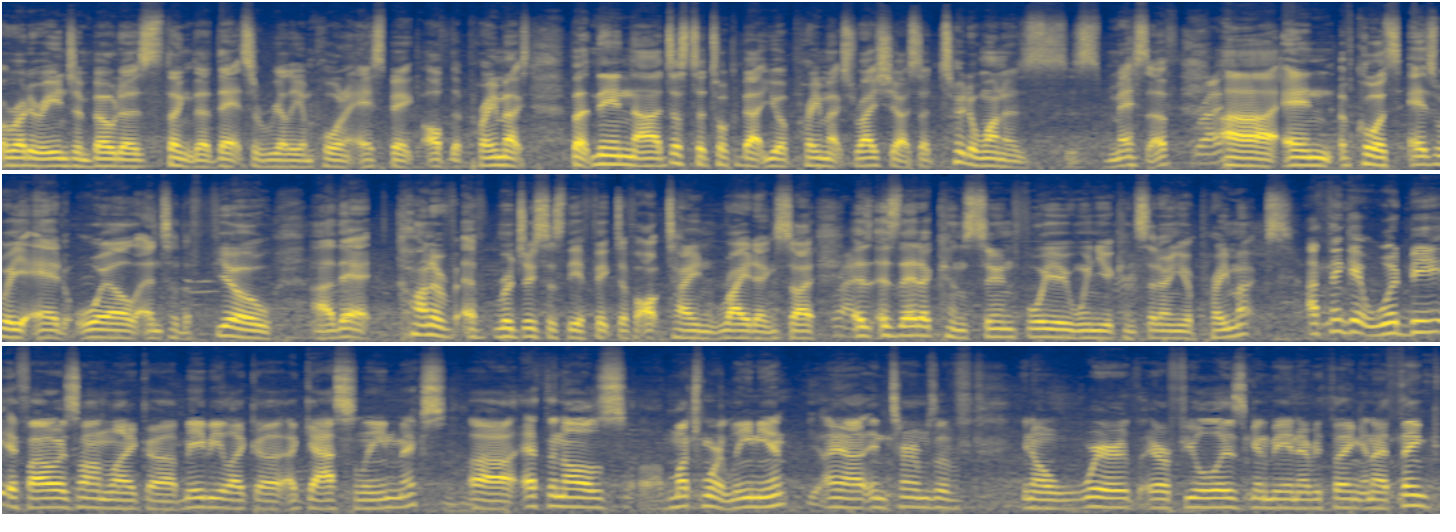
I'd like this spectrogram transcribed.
rotary engine builders think that that's a really important aspect of the premix. But then just to talk about your premix ratio, so two to one is, is massive. Right. and of course, as we add oil into the fuel, uh, that kind of reduces the effective octane rating. So, right. is, is, that a concern for you when you're considering your premix? I think it would be if I was on like a, maybe like a, a gasoline mix. Mm-hmm. Uh, ethanol's much more lenient yeah. uh, in terms of you know where air fuel is going to be and everything. And I think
